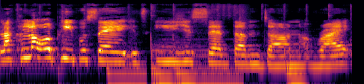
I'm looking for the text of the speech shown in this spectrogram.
Like a lot of people say, it's easier said than done, right?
